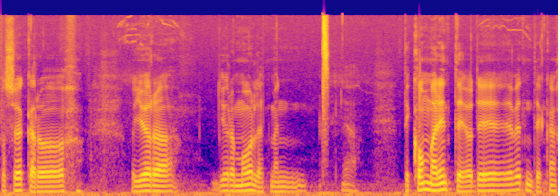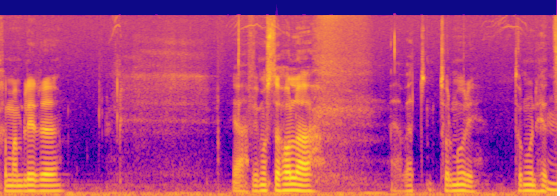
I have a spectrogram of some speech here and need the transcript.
försöker och, och göra, göra målet men ja, det kommer inte och det, jag vet inte, kanske man blir Ja, vi måste hålla jag vet, tålmodig. Tålmodighet. Mm.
